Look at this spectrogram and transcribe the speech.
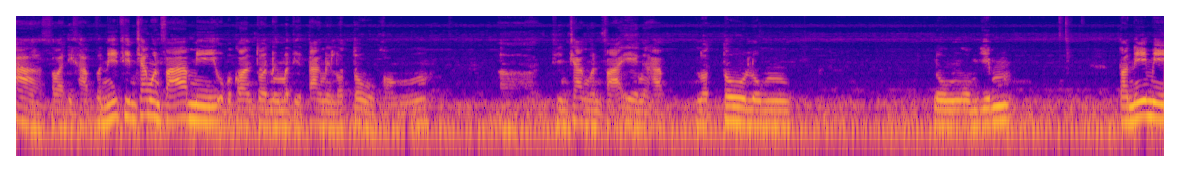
อ่าสวัสดีครับ วันนี้ทีมช่างบนฟ้ามีอุปกรณ์ตัวหนึ่งมาติดตั้งในรถตู้ของเออทีมช่างบนฟ้าเองนะครับรถตู้ลุงลุงอมยิ้ม ตอนนี้มี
